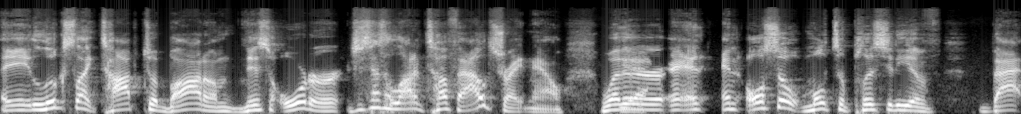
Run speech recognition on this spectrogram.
It looks like top to bottom, this order just has a lot of tough outs right now. Whether yeah. and, and also multiplicity of bat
